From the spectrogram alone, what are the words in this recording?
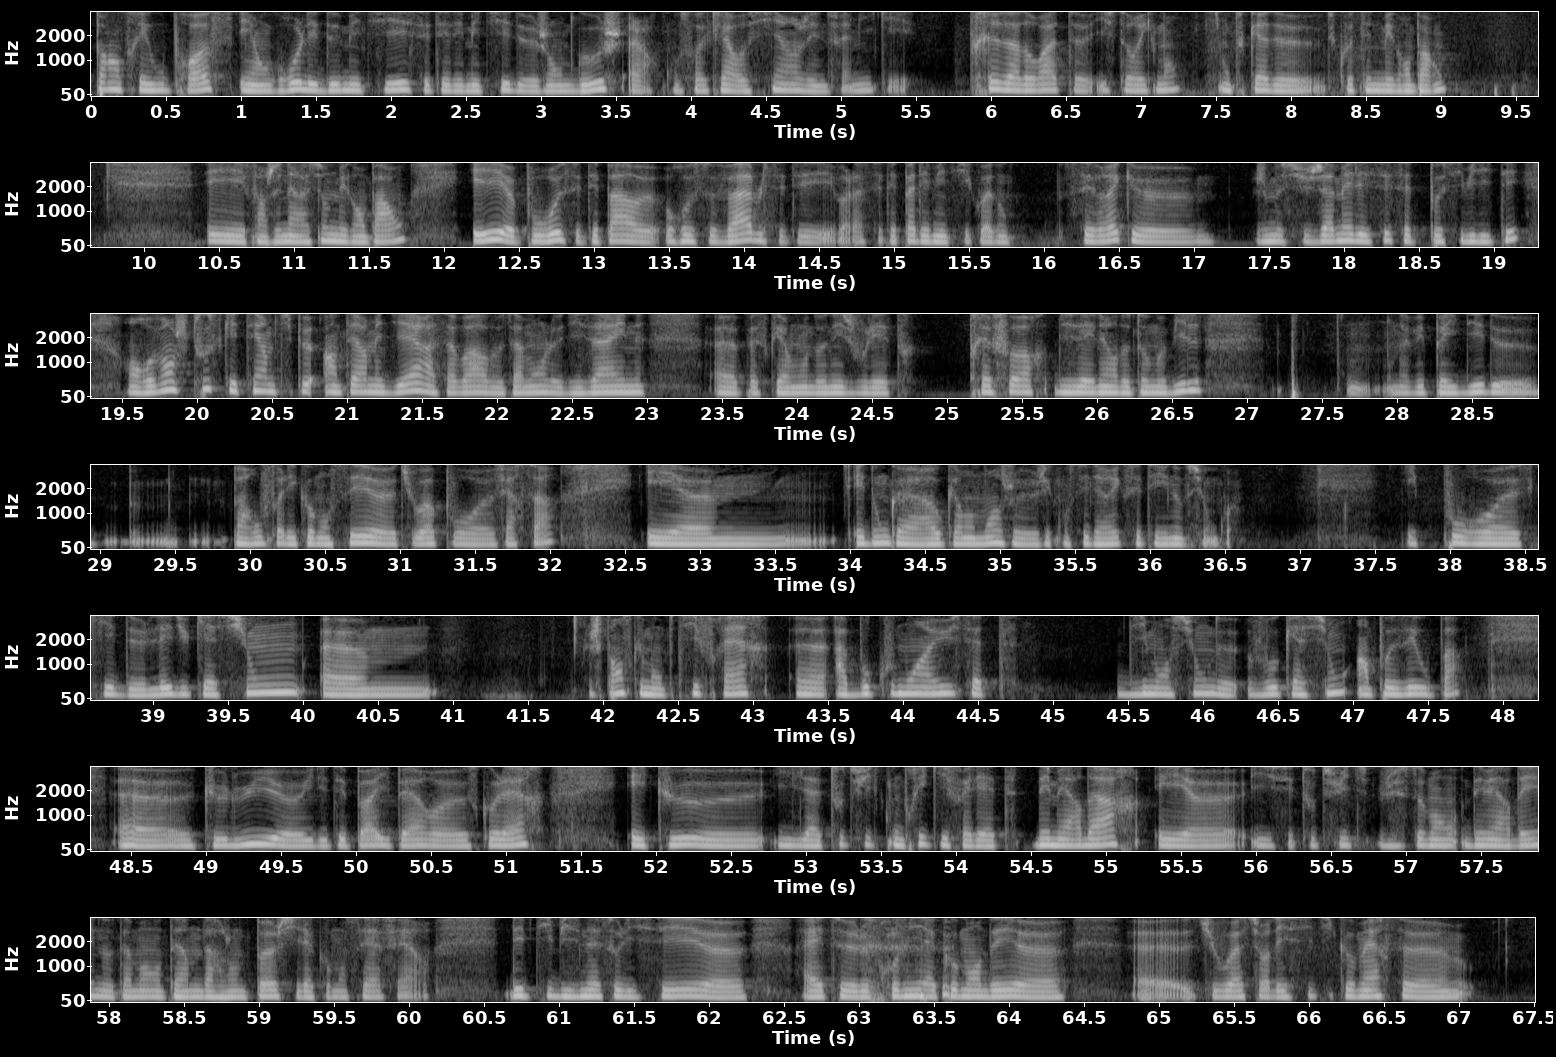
peintre et ou prof. Et en gros, les deux métiers, c'était des métiers de gens de gauche. Alors qu'on soit clair aussi, hein, j'ai une famille qui est très à droite historiquement, en tout cas de, du côté de mes grands-parents et enfin génération de mes grands-parents et pour eux c'était pas recevable c'était voilà c'était pas des métiers quoi donc c'est vrai que je me suis jamais laissé cette possibilité. En revanche, tout ce qui était un petit peu intermédiaire, à savoir notamment le design, euh, parce qu'à un moment donné, je voulais être très fort designer d'automobile. On n'avait pas idée de par où fallait commencer, euh, tu vois, pour euh, faire ça. Et, et donc, à aucun moment, j'ai considéré que c'était une option, quoi. Et pour ce qui est de l'éducation, je pense que mon petit frère a beaucoup moins eu cette dimension de vocation, imposée ou pas, euh, que lui, euh, il n'était pas hyper euh, scolaire et que il a tout de suite compris qu'il fallait être démerdard et il s'est tout de suite justement démerdé, notamment en termes d'argent de poche. Il a commencé à faire des petits business au lycée, à être le premier à commander, tu vois, sur les sites e-commerce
